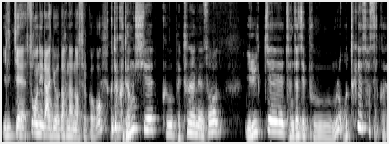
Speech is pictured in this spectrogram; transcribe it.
일제 소니 라디오도 하나 넣었을 거고 근데 그 당시에 그 베트남에서 일제 전자제품을 어떻게 샀을까요?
